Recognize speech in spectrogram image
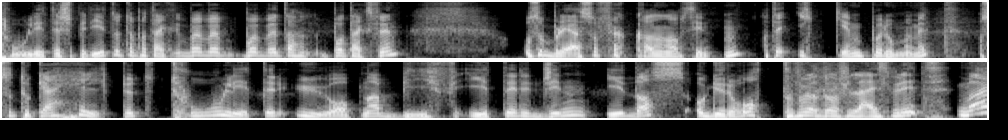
to liter sprit på, tax- på, på, på, på taxfree-en. Og så ble jeg så fucka av den absinten at jeg gikk inn på rommet mitt, og så tok jeg helt ut to liter uåpna Beefeater gin i dass og gråt. For at du var så lei sprit? Nei,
